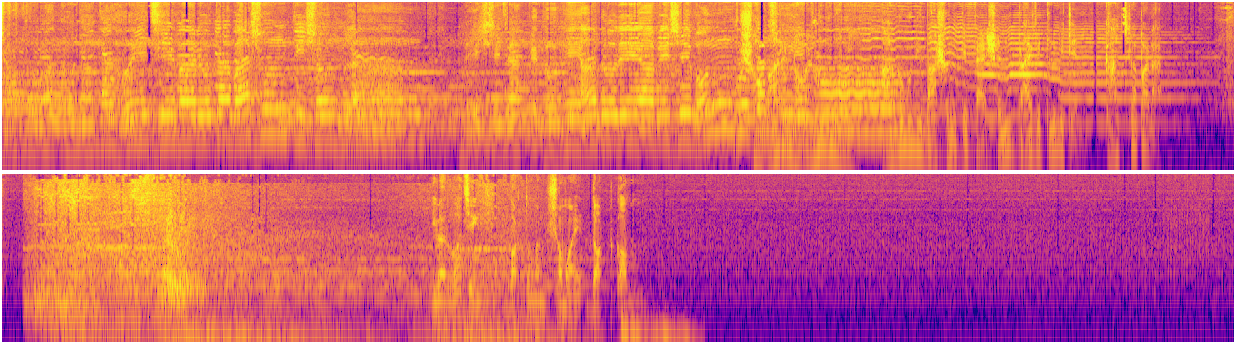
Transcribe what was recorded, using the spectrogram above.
যত আকুলতা হয়েছে বারোটা বাসন্তী শুনলাম। ভেসে যাক দোহে আদরে আবেশে বন্ধু সবার নয়নমণি Agamani Basanti fashion private limited Kanchrapara. You are watching Bartaman Samay dot com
